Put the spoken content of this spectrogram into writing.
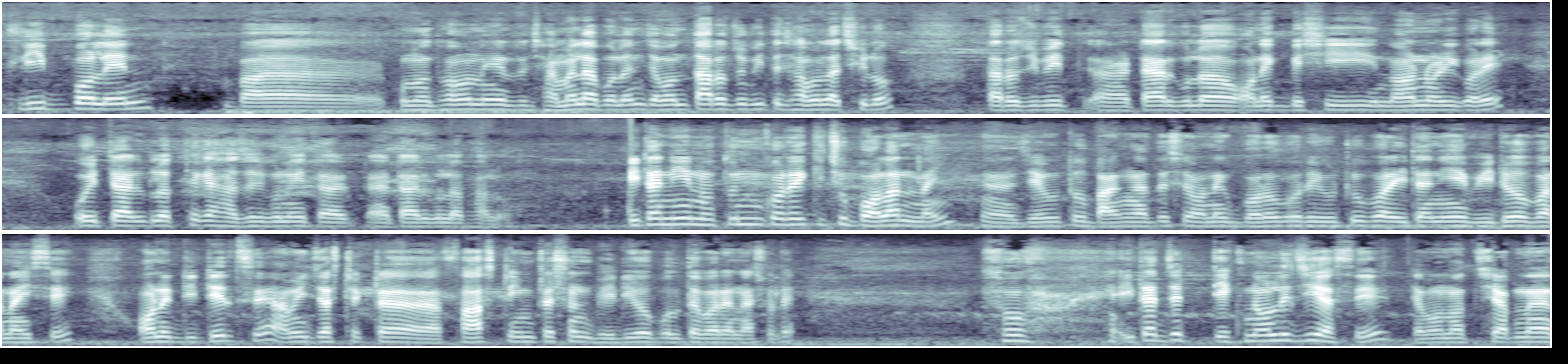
স্লিপ বলেন বা কোনো ধরনের ঝামেলা বলেন, যেমন তারো জবিতে ঝামেলা ছিল তারো জবিত টায়ারগুলো অনেক বেশি নড়নড়ি করে, ওই টায়ারগুলোর থেকে হাজার গুণেই টায়ারগুলো ভালো। এটা নিয়ে নতুন করে কিছু বলার নাই যেহেতু বাংলাদেশে অনেক বড় বড় ইউটিউবার এটা নিয়ে ভিডিও বানাইছে, অনেক ডিটেলসে আমি জাস্ট একটা ফার্স্ট ইমপ্রেশন ভিডিও বলতে পারেন আসলে। সো এটার যে টেকনোলজি আছে, যেমন হচ্ছে আপনার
